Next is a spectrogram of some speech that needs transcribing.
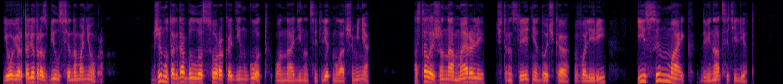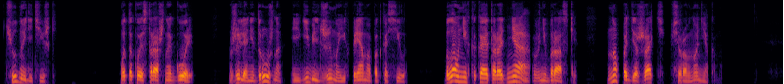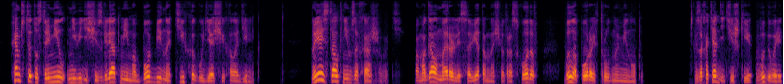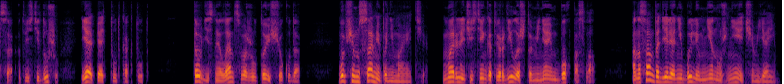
Его вертолет разбился на маневрах. Джиму тогда было 41 год, он на 11 лет младше меня. Осталась жена Мэрили, 14-летняя дочка Валерий и сын Майк, 12 лет. Чудные детишки. Вот такое страшное горе. Жили они дружно, и гибель Джима их прямо подкосила. Была у них какая-то родня в Небраске, но поддержать все равно некому. Хэмстед устремил невидящий взгляд мимо Бобби на тихо гудящий холодильник. Но я и стал к ним захаживать. Помогал Мэроли советом насчет расходов, был опорой в трудную минуту. Захотят детишки выговориться, отвести душу, я опять тут как тут. То в Диснейленд свожу, то еще куда. В общем, сами понимаете. Мэрли частенько твердила, что меня им Бог послал. А на самом-то деле они были мне нужнее, чем я им.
